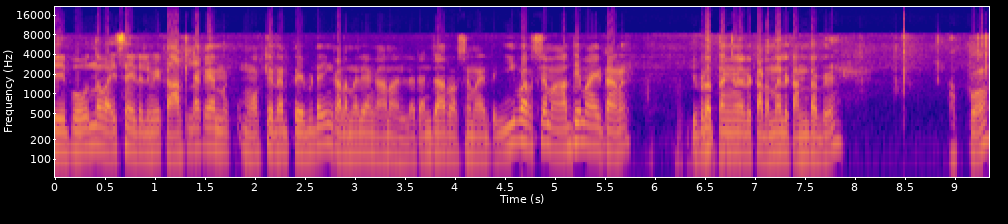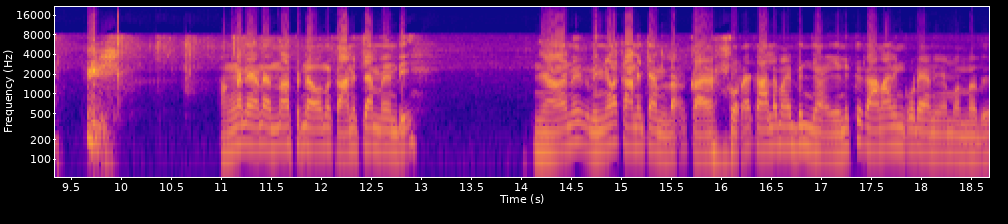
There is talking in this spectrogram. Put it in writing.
ഈ പോകുന്ന വയസ്സായിട്ടില്ല ഈ കാട്ടിലൊക്കെ നോക്കിയതിനകത്ത് എവിടെയും കടന്നൽ ഞാൻ കാണാനില്ല. ഒരു അഞ്ചാറ് വർഷമായിട്ട്. ഈ വർഷം ആദ്യമായിട്ടാണ് ഇവിടുത്തെ അങ്ങനെ ഒരു കടന്നൽ കണ്ടത്. അപ്പോൾ അങ്ങനെയാണ് എന്നാൽ പിന്നെ അതൊന്ന് കാണിക്കാൻ വേണ്ടി. ഞാൻ നിങ്ങളെ കാണിക്കാനല്ല. കുറേ കാലമായിട്ട് ഞാൻ എനിക്ക് കാണാനും കൂടെയാണ് ഞാൻ വന്നത്.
